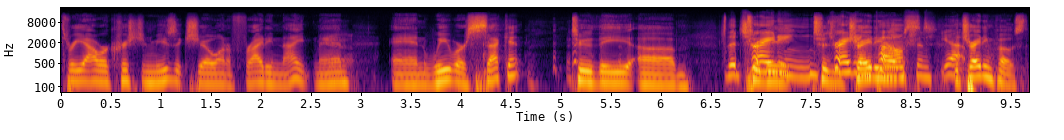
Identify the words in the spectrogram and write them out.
three hour christian music show on a friday night man yeah. and we were second to the um the trading to the, to trading, the trading post. auction yeah. the trading post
